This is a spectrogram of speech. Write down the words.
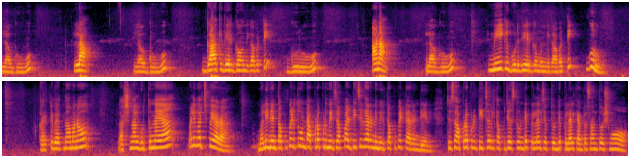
లఘువు. లా. లఘువు. గాకి దీర్ఘం ఉంది కాబట్టి గురువు. అణ. లఘువు. నీకి గుడి దీర్ఘం ఉంది కాబట్టి గురువు. కరెక్ట్ పెడుతున్నాం మనం? లక్షణాలు గుర్తున్నాయా? మళ్ళీ మర్చిపోయారా? మళ్ళీ నేను తప్పు పెడుతూ ఉంటే అప్పుడప్పుడు మీరు చెప్పాలి టీచర్ గారండి మీరు తప్పు పెట్టారండి అని. చూసి అప్పుడప్పుడు టీచర్లు తప్పు చేస్తుంటే పిల్లలు చెప్తుంటే పిల్లలకి ఎంత సంతోషమో.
